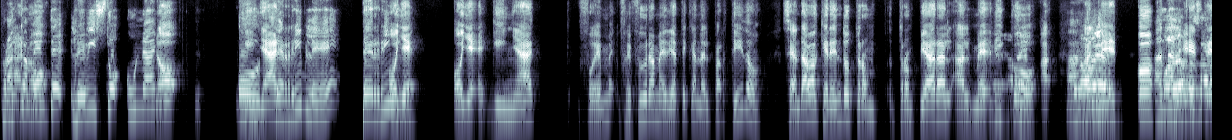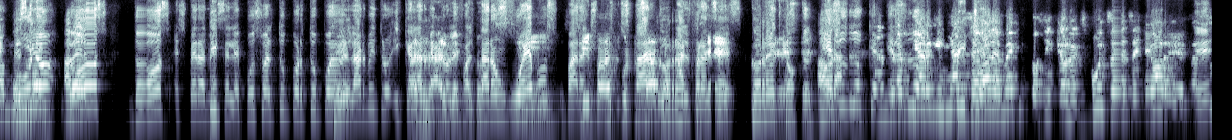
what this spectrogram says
francamente, le he visto un año No, oh, Guiñac, terrible, ¿eh? Terrible. oye, oye, Guiñac fue, fue figura mediática en el partido. Se andaba queriendo trom- trompear al, al médico, a- Ajá. al A ver, médico. ándale, este, es que, uno, dos, dos, espérate, se le puso el tú por tú por Sí. el árbitro y que al Al árbitro, le faltaron sí, huevos para sí, para expulsar al francés. Correcto. Sí, sí. Ahora, eso es lo que, eso es lo- Guignac se va de México sin que lo expulsen, señores. Eh,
